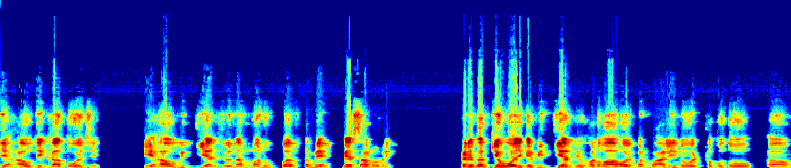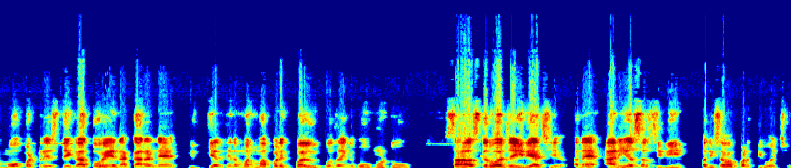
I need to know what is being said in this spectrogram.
જે હાવ દેખાતો હોય છે, એ હાવ વિદ્યાર્થીઓના મન ઉપર તમે બેસાડો નહીં. ઘણી વખત કેવું હોય કે વિદ્યાર્થીઓ હળવા હોય, પણ વાલીનો એટલો બધો મોં પર ટ્રેસ દેખાતો હોય, એના કારણે વિદ્યાર્થીના મનમાં પણ એક ભય ઊભો થાય કે બહુ મોટું સાહસ કરવા જઈ રહ્યા છીએ અને આની અસર સીધી પરીક્ષામાં પડતી હોય છે.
